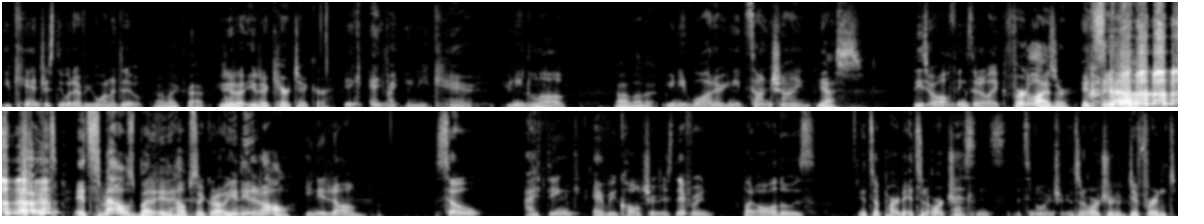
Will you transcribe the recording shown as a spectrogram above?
you can't just do whatever you want to do. I like that. You need a you need a caretaker. You need, right, you need care. You need Hmm. love. Oh, I love it. You need water. You need sunshine. Yes. These are all things that are like Fertilizer. It smells. no, it smells, but it helps it grow. You need it all. you need it all. So I think every culture is different, but all those It's a part. Of, It's an orchard. essence, it's an orchard. It's an orchard of different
